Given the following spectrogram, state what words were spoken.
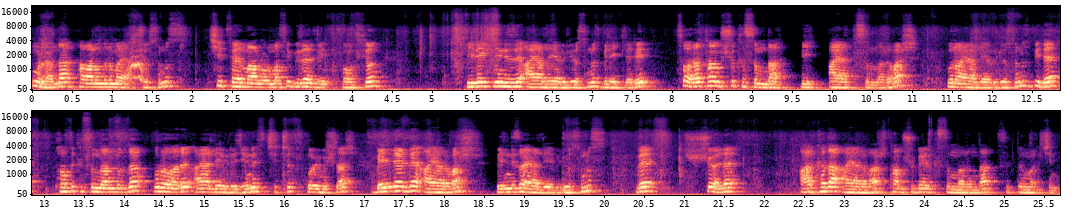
Buradan da havalandırmayı açıyorsunuz. Çift fermuarlı olması güzel bir fonksiyon. Bilekliğinizi ayarlayabiliyorsunuz bilekleri. Sonra tam şu kısımda bir ayar kısımları var. Bunu ayarlayabiliyorsunuz. Bir de pazı kısımlarınızda buraları ayarlayabileceğiniz çıt çıt koymuşlar. Bellerde ayar var. Belinizi ayarlayabiliyorsunuz. Ve şöyle arkada ayarı var. Tam şu bel kısımlarında sıktırmak için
